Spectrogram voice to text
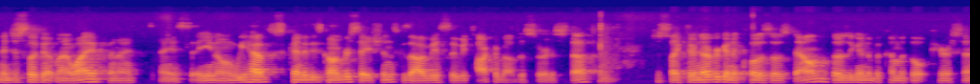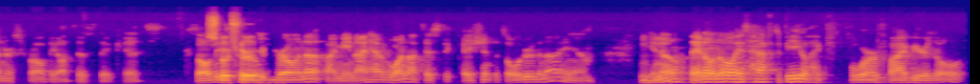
And I just look at my wife and I, I say, you know, we have kind of these conversations because obviously we talk about this sort of stuff. And just like they're never going to close those down, those are going to become adult care centers for all the autistic kids. Because all these so kids are growing up. I mean, I have one autistic patient that's older than I am. Mm-hmm. You know, they don't always have to be like four or five years old.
